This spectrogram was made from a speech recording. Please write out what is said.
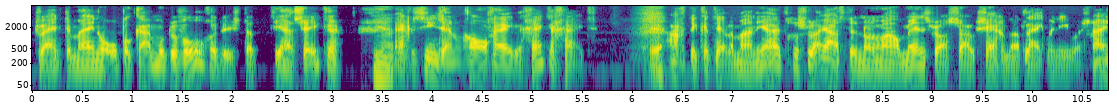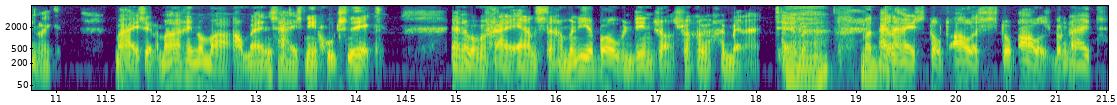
twee termijnen op elkaar moeten volgen. Dus dat, ja, zeker. ja. En gezien zijn algehele gekkigheid. Acht ik het helemaal niet uitgesloten. Ja, als het een normaal mens was, zou ik zeggen dat lijkt me niet waarschijnlijk. Maar hij is helemaal geen normaal mens. Hij is niet goed snik. En op een vrij ernstige manier bovendien, zoals we ge- gemerkt hebben. Ja. Maar, En dat, hij is tot alles, tot alles bereid.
